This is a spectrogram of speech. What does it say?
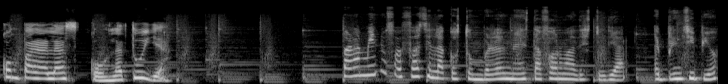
Compáralas con la tuya. Para mí no fue fácil acostumbrarme a esta forma de estudiar. Al principio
